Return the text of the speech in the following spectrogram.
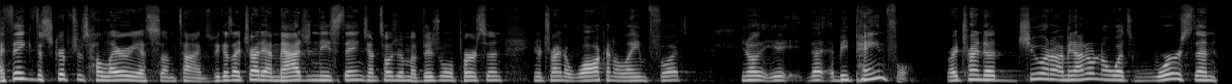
I think the scripture's hilarious sometimes because I try to imagine these things. I told you I'm a visual person, you know, trying to walk on a lame foot. You know, it, that'd be painful, right? Trying to chew on, I mean, I don't know what's worse than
